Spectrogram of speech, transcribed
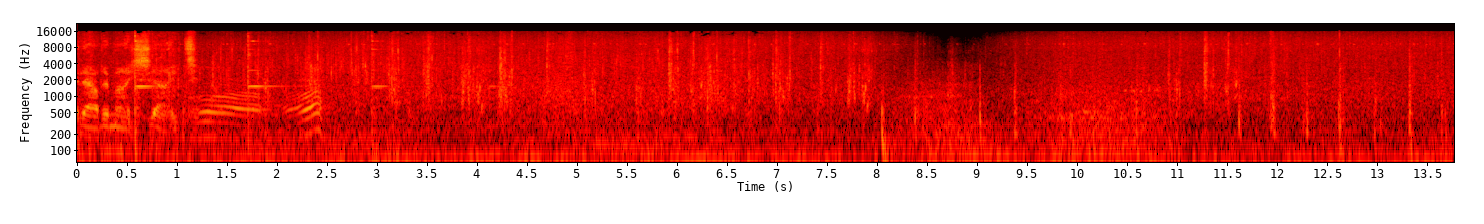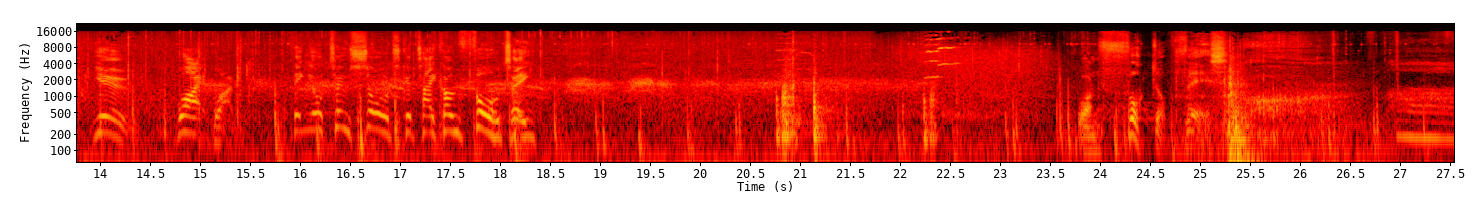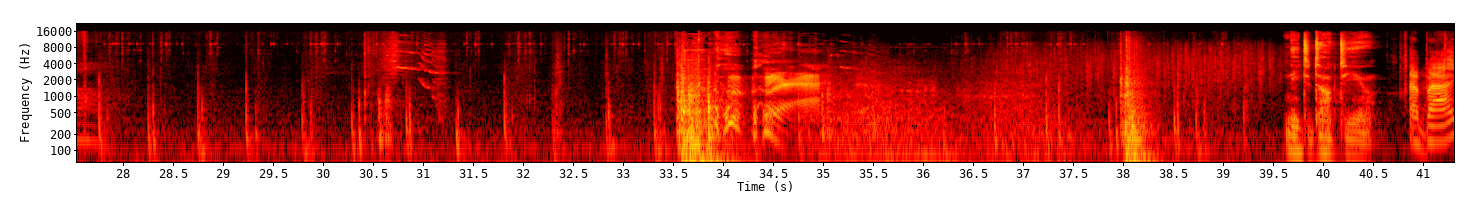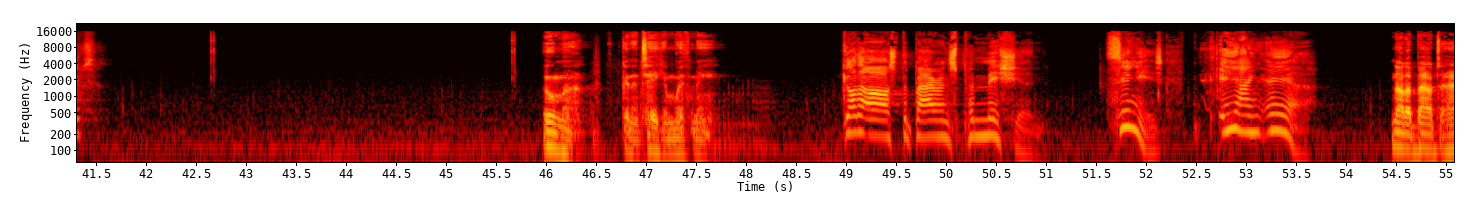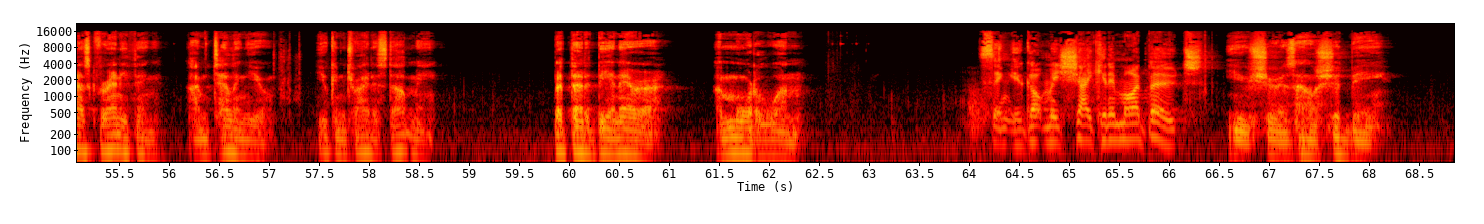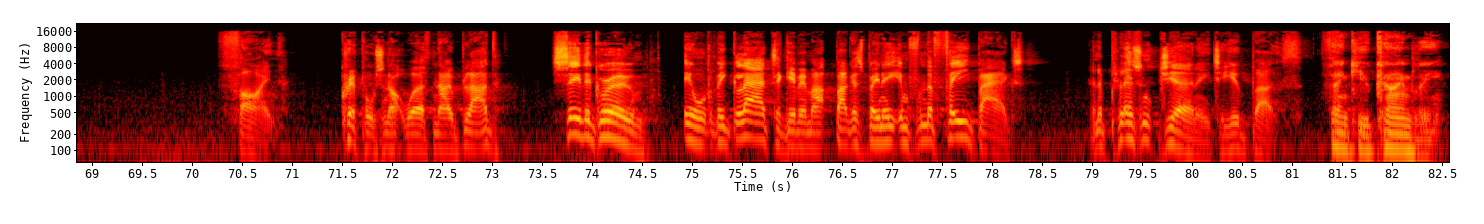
Get out of my sight. You, white one. Think your two swords could take on 40? One fucked up face. Need to talk to you. About? Uma, gonna take him with me. Gotta ask the Baron's permission. Thing is, he ain't here. Not about to ask for anything. I'm telling you. You can try to stop me. But that'd be an error. A mortal one. Think you got me shaking in my boots? You sure as hell should be. Fine. Cripple's not worth no blood. See the groom. He ought to be glad to give him up. Bugger's been eating from the feed bags. And a pleasant journey to you both. Thank you kindly.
